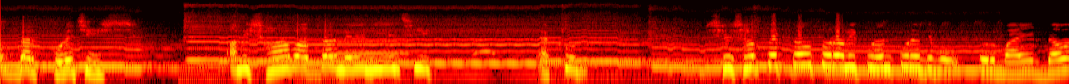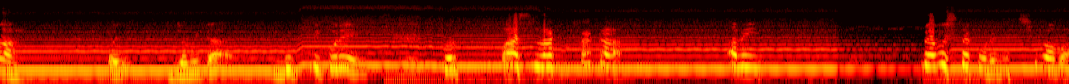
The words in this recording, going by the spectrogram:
আবদার করেছিস, আমি সব আবদার মেনে নিয়েছি। এখন শেষ আবদারটাও তোর আমি পূরণ করে দেব। তোর মায়ের দেওয়া ওই জমিটা বিক্রি করে তোর পাঁচ লাখ টাকা আমি ব্যবস্থা করে দিচ্ছি বাবা।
